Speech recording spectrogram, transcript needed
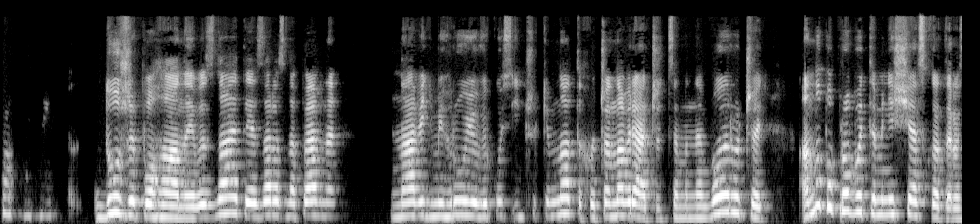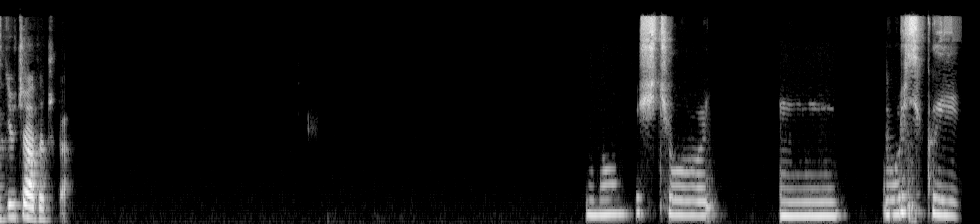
поганий. Дуже поганий. Ви знаєте, я зараз, напевне, навіть мігрую в якусь іншу кімнату, хоча навряд чи це мене виручить. А ну, попробуйте мені ще сказати раз, дівчаточка. Ну, що м, турський,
